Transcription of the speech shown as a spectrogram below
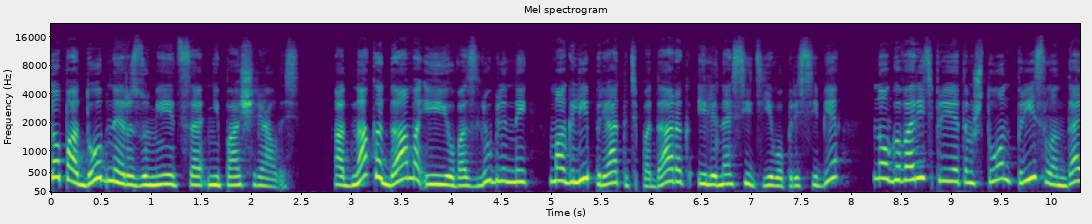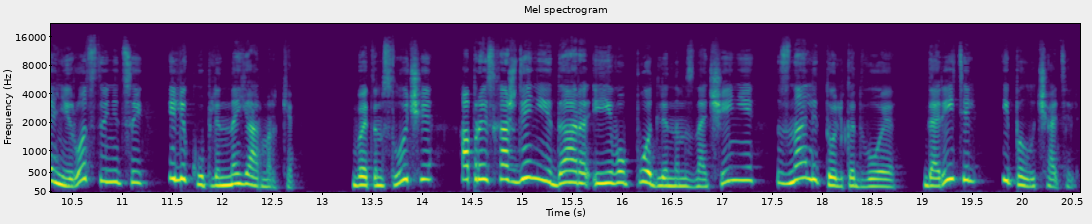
то подобное, разумеется, не поощрялось. Однако дама и ее возлюбленный могли прятать подарок или носить его при себе, но говорить при этом, что он прислан дальней родственницей или куплен на ярмарке. В этом случае о происхождении дара и его подлинном значении знали только двое – даритель и получатель.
